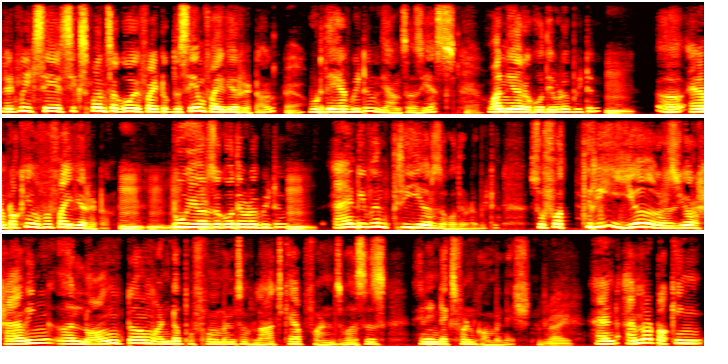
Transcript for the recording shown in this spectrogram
Let me say six months ago, if I took the same five year return, Yeah. would they have beaten? The answer is yes. Yeah. One year ago, they would have beaten. Hmm. Uh, and I'm talking of a five year return. Hmm, hmm, Two years ago, they would have beaten. hmm. And even three years ago, they would have beaten. So for three years, you're having a long term underperformance of large cap funds versus an index fund combination. Right. And I'm not talking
